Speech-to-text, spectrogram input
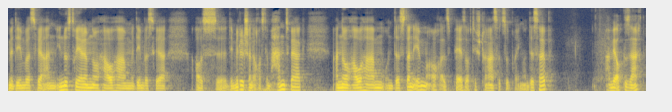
mit dem, was wir an industriellem Know-how haben, mit dem, was wir aus äh, dem Mittelstand, auch aus dem Handwerk an Know-how haben und das dann eben auch als PS auf die Straße zu bringen. Und deshalb haben wir auch gesagt,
